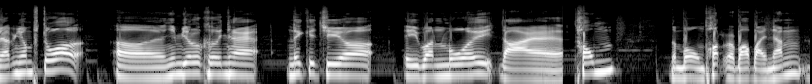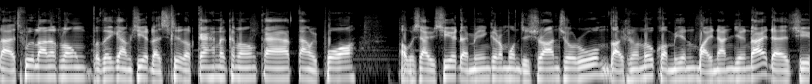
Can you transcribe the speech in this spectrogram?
សម្រាប់ខ្ញុំផ្ទាល់អឺខ្ញុំយល់ឃើញថានេះគឺជា event មួយដែលធំដំបូងបំផុតរបស់ Binance ដែលធ្វើឡើងនៅក្នុងប្រទេសកម្ពុជាដែលឆ្លៀតឱកាសនៅក្នុងការតាំងពិព័រណ៍បច្ចេកវិទ្យាដែលមានក្រុមហ៊ុនជាច្រើនចូលរួមដោយក្នុងនោះក៏មាន Binance យើងដែរដែលជា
